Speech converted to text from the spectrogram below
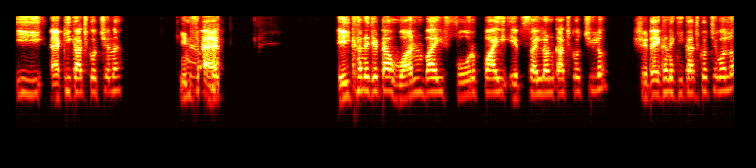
ই একই কাজ করছে না। ইনফ্যাক্ট এইখানে যেটা one by four pi epsilon কাজ করছিল সেটা এখানে কি কাজ করছে বলো?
